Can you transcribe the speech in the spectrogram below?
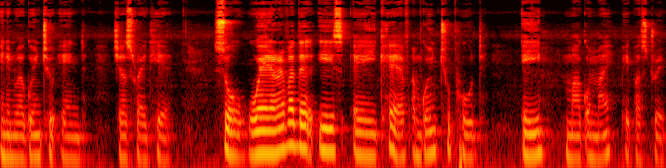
And then we're going to end just right here. So wherever there is a curve i'm going to put a mark on my paper strip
